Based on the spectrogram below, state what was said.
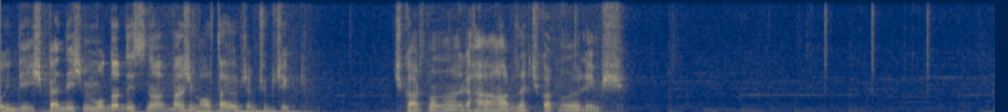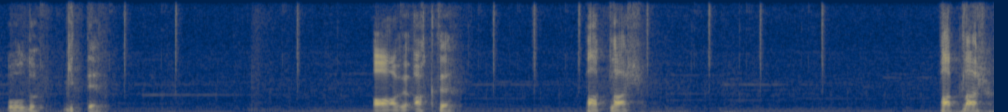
Oyun değiş. Ben de şimdi modlar desin abi. Ben şimdi 6 ay yapacağım. Çökecek. Çıkartmadan öyle. Ha harbiden çıkartmadan öyleymiş. Oldu. Gitti. Abi aktı. Patlar. Patlar.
